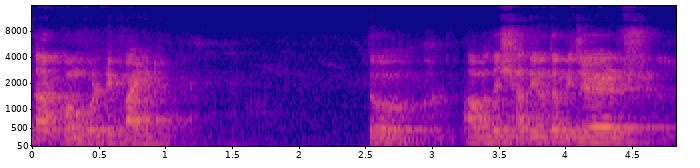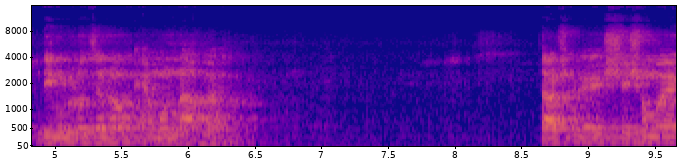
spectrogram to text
তার কম্বলটি পায়নি। তো আমাদের স্বাধীনতা বিজয়ের দিনগুলো যেন এমন না হয়। তার, সে সময়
